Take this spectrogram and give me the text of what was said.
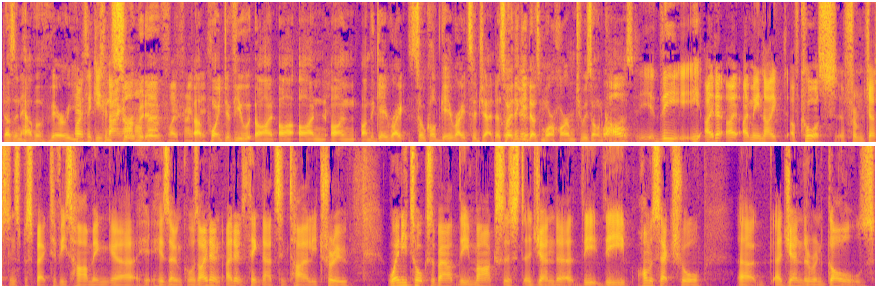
doesn't have a very conservative that, uh, point of view on, on, on, on the gay right, so-called gay rights agenda. So I think he does more harm to his own well, cause. The, I, I, mean, I, of course, from Justin's perspective, he's harming uh, his own cause. I don't, I don't think that's entirely true when he talks about the Marxist agenda, the, the homosexual uh, agenda and goals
